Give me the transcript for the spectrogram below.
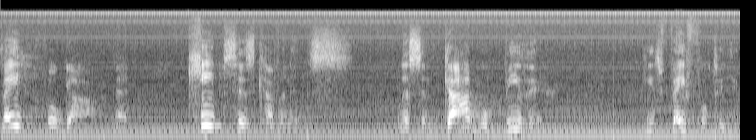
faithful God that keeps his covenants. Listen, God will be there. He's faithful to you.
